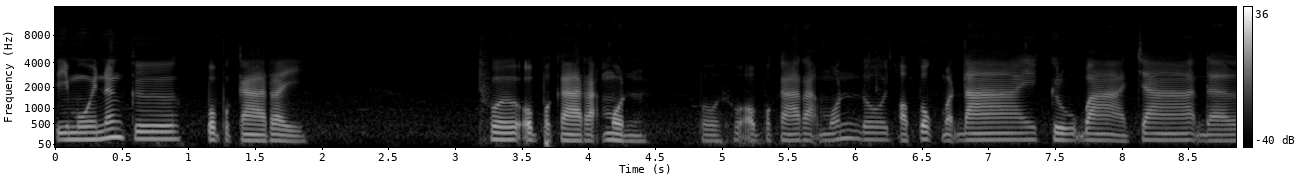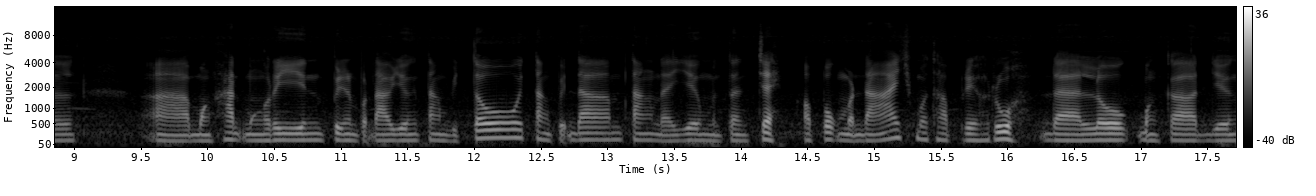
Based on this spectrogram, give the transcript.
ទី1ហ្នឹងគឺបុព្វការីធ្វើឧបការៈមុនពោធ្វើឧបការៈមុនដូចឪពុកម្ដាយគ្រូបាអាចារ្យដែល បង្ហាត់បង្រៀនព្រៀនប្រដៅយើងតាំងពីតូចតាំងពីដើមតាំងដែលយើងមិនទាន់ចេះឪពុកម្ដាយឈ្មោះថាព្រះរស់ដែលលោកបង្កើតយើង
